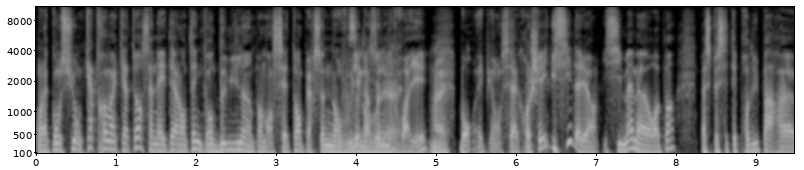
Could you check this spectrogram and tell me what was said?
On l'a conçu en 94, ça n'a été à l'antenne qu'en 2001. Pendant sept ans, personne n'en voulait, Personne n'y croyait. Ouais. Bon, et puis on s'est accroché. Ici d'ailleurs, ici même à Europe 1, parce que c'était produit par euh,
